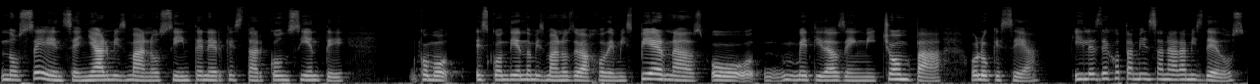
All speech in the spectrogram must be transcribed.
no sé, enseñar mis manos sin tener que estar consciente como escondiendo mis manos debajo de mis piernas o metidas en mi chompa o lo que sea. Y les dejo también sanar a mis dedos,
